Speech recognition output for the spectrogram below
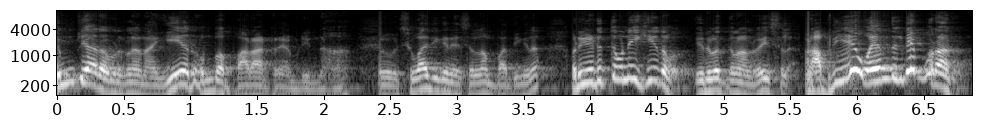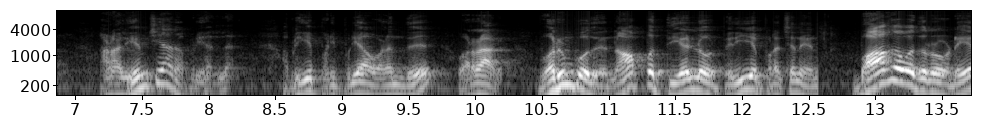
எம்ஜிஆர் அவர்களை நான் ஏன் ரொம்ப பாராட்டுறேன் அப்படின்னா சிவாஜி கணேசன்லாம் பார்த்தீங்கன்னா ஒரு எடுத்தோடனே ஹீரோ இருபத்தி நாலு வயசில் அப்படியே உயர்ந்துக்கிட்டே போகிறாரு ஆனால் எம்ஜிஆர் அப்படி அல்ல. அப்படியே படிப்படியாக வளர்ந்து வர்றார். வரும்போது நாற்பத்தி ஏழில் ஒரு பெரிய பிரச்சனை பாகவதருடைய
